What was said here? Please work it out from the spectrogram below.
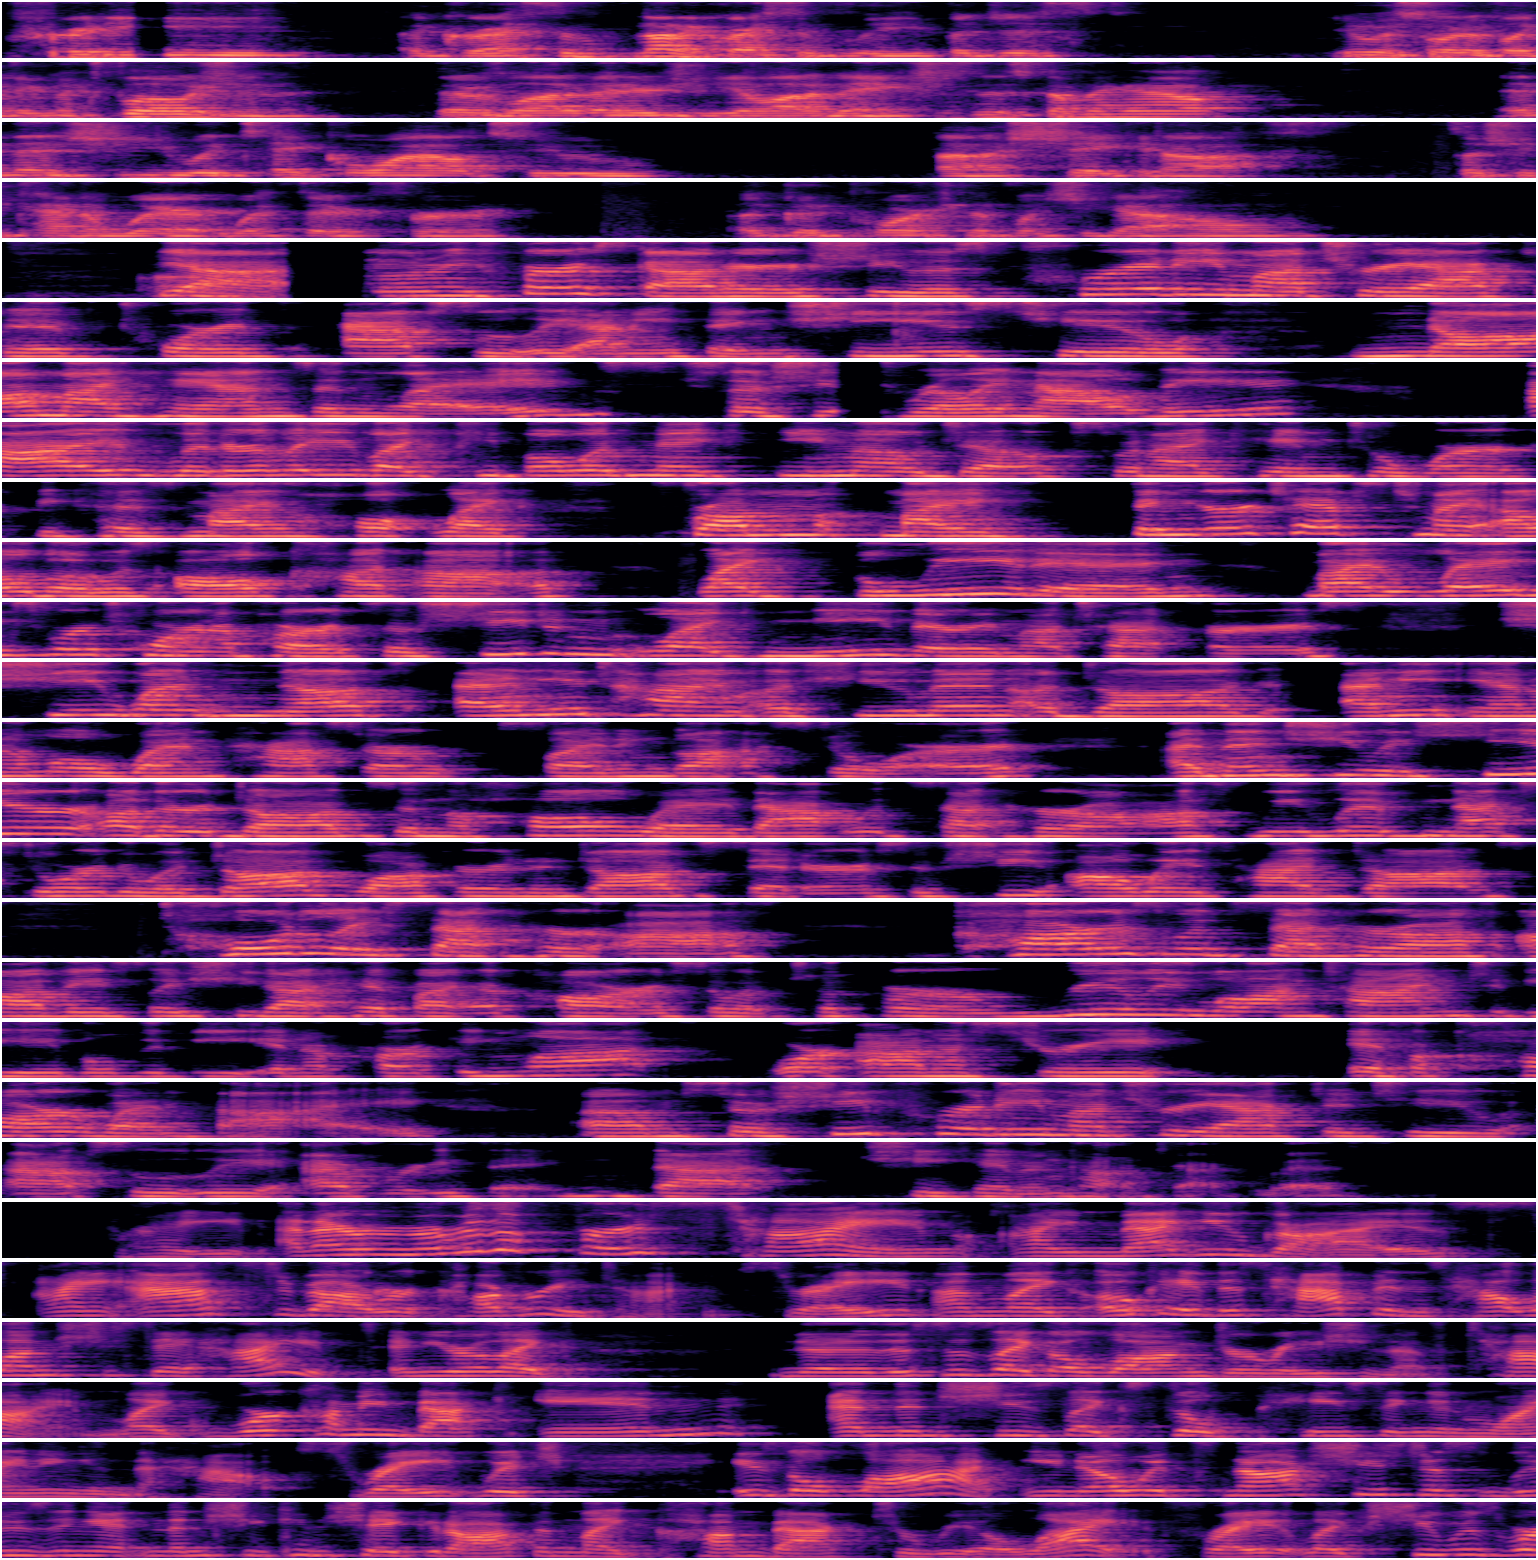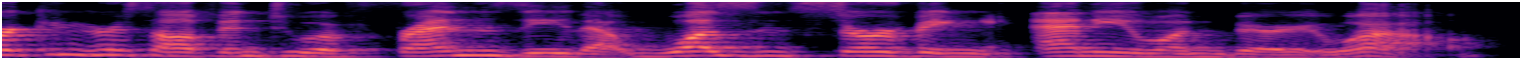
pretty aggressive, not aggressively, but just it was sort of like an explosion. There was a lot of energy, a lot of anxiousness coming out, and then she would take a while to uh, shake it off. So she'd kind of wear it with her for a good portion of when she got home. Um, yeah. when we first got her, she was pretty much reactive towards absolutely anything. She used to gnaw my hands and legs. So she's really mouthy. I literally like people would make emo jokes when I came to work because my whole like from my fingertips to my elbow was all cut up, like bleeding. My legs were torn apart. So she didn't like me very much at first. She went nuts anytime a human, a dog, any animal went past our sliding glass door. And then she would hear other dogs in the hallway. That would set her off. We lived next door to a dog walker and a dog sitter. So she always had dogs, totally set her off. Cars would set her off. Obviously, she got hit by a car. So it took her a really long time to be able to be in a parking lot or on a street if a car went by. Um, so she pretty much reacted to absolutely everything that she came in contact with. Right. And I remember the first time I met you guys, I asked about recovery times, right? I'm like, okay, this happens. How long should she stay hyped? And you're like, no, no, this is like a long duration of time. Like we're coming back in and then she's like still pacing and whining in the house, right? Which is a lot. You know, it's not she's just losing it and then she can shake it off and like come back to real life, right? Like she was working herself into a frenzy that wasn't serving anyone very well.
